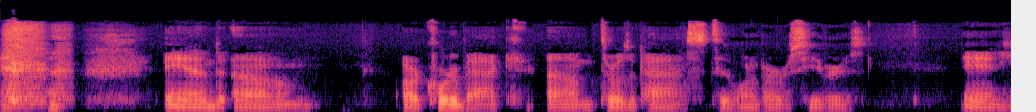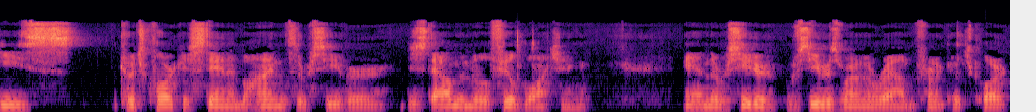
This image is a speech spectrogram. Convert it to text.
and um, our quarterback um, throws a pass to one of our receivers, and he's Coach Clark is standing behind this receiver just out in the middle of the field watching, and the receiver receiver's running around in front of Coach Clark,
